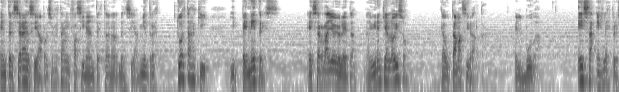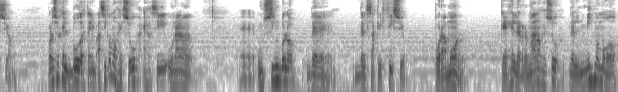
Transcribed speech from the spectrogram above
en tercera densidad, por eso es que es tan fascinante esta densidad. Mientras tú estás aquí y penetres ese rayo violeta, adivinen quién lo hizo. Gautama Siddhartha, el Buda. Esa es la expresión. Por eso es que el Buda está, así como Jesús es así una, eh, un símbolo de, del sacrificio por amor, que es el hermano Jesús, del mismo modo,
